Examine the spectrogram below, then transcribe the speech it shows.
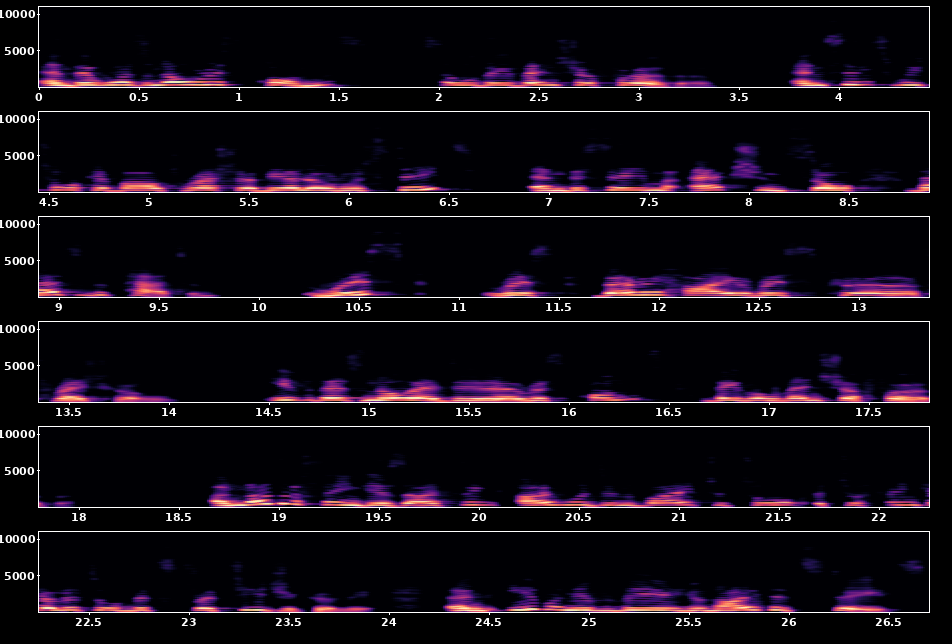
And there was no response, so they venture further. And since we talk about Russia Belarus state, and the same action. So that's the pattern. Risk, risk, very high risk uh, threshold. If there's no response, they will venture further. Another thing is, I think I would invite to talk to think a little bit strategically. And even if the United States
